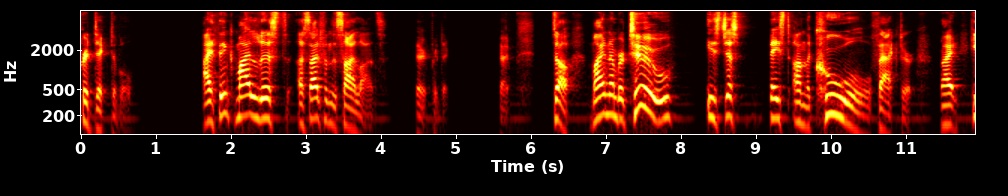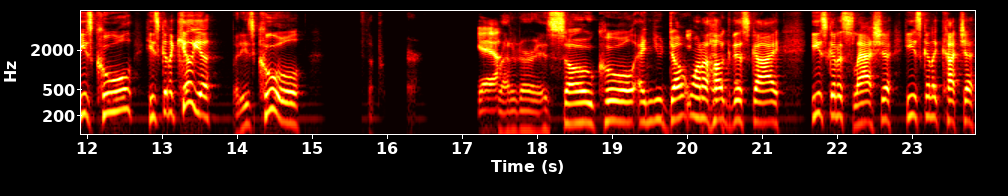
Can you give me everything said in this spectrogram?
predictable. I think my list, aside from the Cylons, very predictable. Okay, so my number two is just based on the cool factor, right? He's cool. He's gonna kill you, but he's cool. It's the Predator. Yeah. Predator is so cool, and you don't want to hug this guy. He's gonna slash you. He's gonna cut you.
